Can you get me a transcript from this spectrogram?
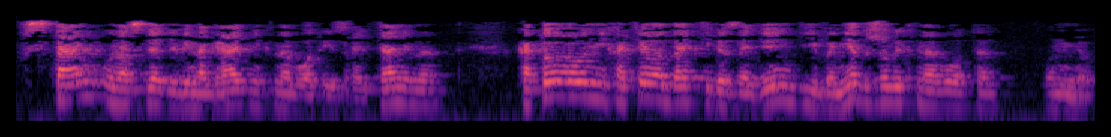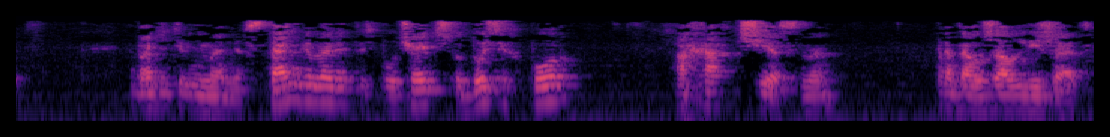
встань, унаследуй виноградник Навота израильтянина, которого он не хотел отдать тебе за деньги, ибо нет живых Навота, он мертв. Обратите внимание, встань, говорит, то есть получается, что до сих пор Ахав честно продолжал лежать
